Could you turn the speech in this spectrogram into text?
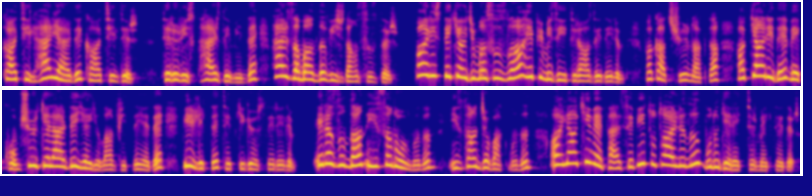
Katil her yerde katildir. Terörist her zeminde, her zamanda vicdansızdır. Paris'teki acımasızlığa hepimiz itiraz edelim. Fakat Şırnak'ta, Hakkari'de ve komşu ülkelerde yayılan fitneye de birlikte tepki gösterelim. En azından insan olmanın, insanca bakmanın ahlaki ve felsefi tutarlılığı bunu gerektirmektedir.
